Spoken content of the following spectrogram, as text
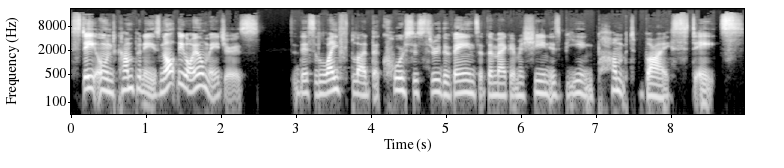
state owned companies, not the oil majors, this lifeblood that courses through the veins of the mega machine is being pumped by states.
